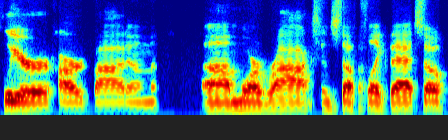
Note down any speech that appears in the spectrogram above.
clear, hard bottom, um, more rocks and stuff like that. So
